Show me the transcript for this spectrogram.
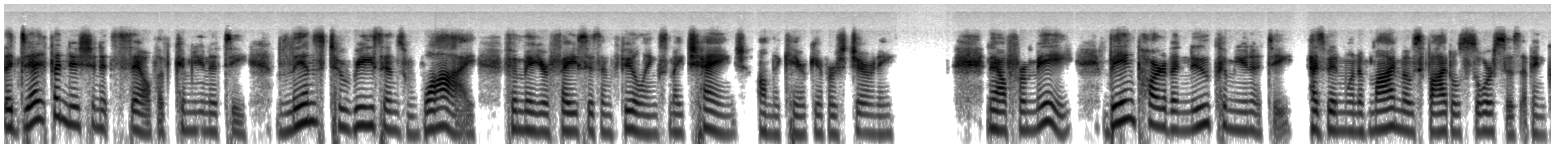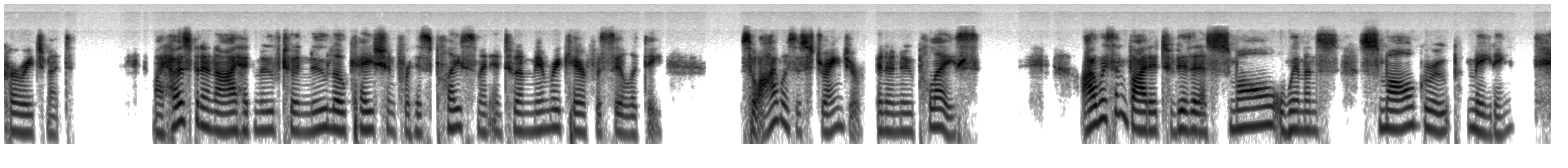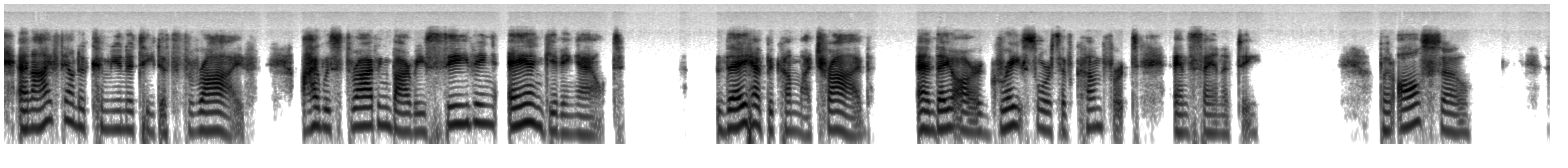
The definition itself of community lends to reasons why familiar faces and feelings may change on the caregiver's journey. Now, for me, being part of a new community has been one of my most vital sources of encouragement. My husband and I had moved to a new location for his placement into a memory care facility. So I was a stranger in a new place. I was invited to visit a small women's small group meeting, and I found a community to thrive. I was thriving by receiving and giving out. They have become my tribe, and they are a great source of comfort and sanity. But also,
